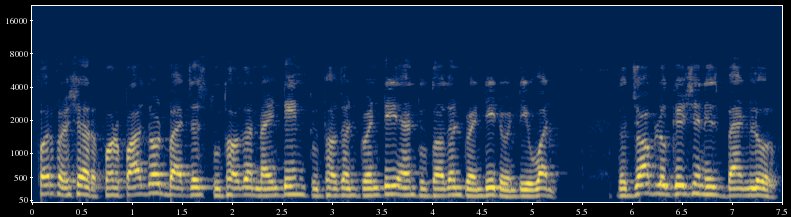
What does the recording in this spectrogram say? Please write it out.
for fresher for passed out batches 2019, 2020 and 2020-21. The job location is Bangalore.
